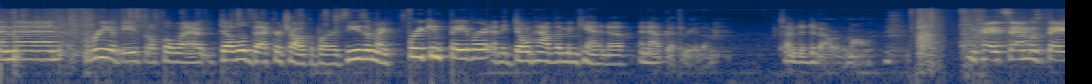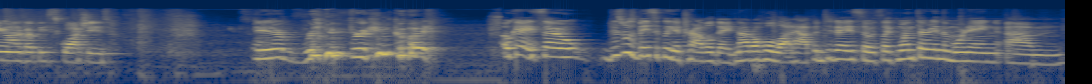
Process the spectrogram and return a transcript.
And then three of these, but I'll pull one out. Double decker chocolate bars. These are my freaking favorite and they don't have them in Canada. And now I've got three of them. Time to devour them all. okay, Sam was bang on about these squashies. These are really freaking good. Okay, so this was basically a travel day. Not a whole lot happened today. So it's like 1.30 in the morning. Um,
